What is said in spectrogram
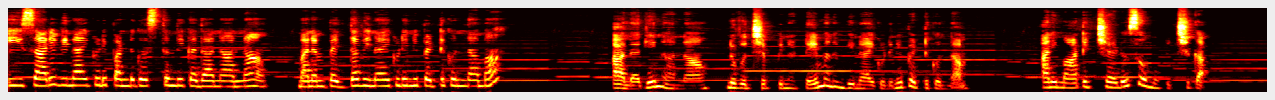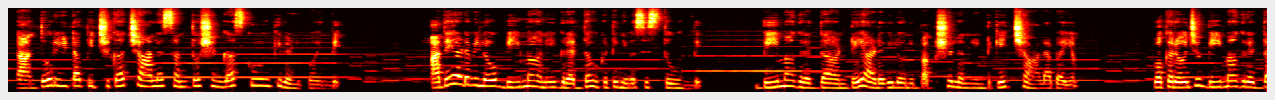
ఈసారి వినాయకుడి పండుగ వస్తుంది కదా నాన్న. మనం పెద్ద వినాయకుడిని పెట్టుకుందామా? అలాగే నాన్న నువ్వు చెప్పినట్టే మనం వినాయకుడిని పెట్టుకుందాం అని మాటిచ్చాడు సోము పిచ్చుక. దాంతో రీటా పిచ్చుక చాలా సంతోషంగా స్కూల్కి వెళ్ళిపోయింది. అదే అడవిలో భీమా అని గ్రద్ద ఒకటి నివసిస్తూ ఉంది. భీమా గ్రద్ద అంటే అడవిలోని పక్షులన్నింటికి చాలా భయం. ఒకరోజు భీమా గ్రద్ద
